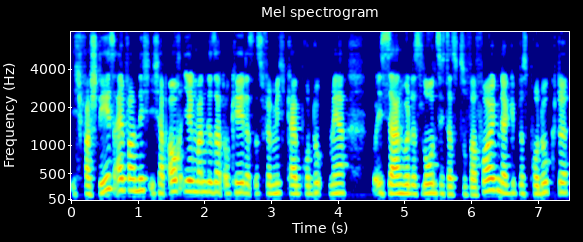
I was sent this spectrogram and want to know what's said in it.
ich verstehe es einfach nicht. Ich habe auch irgendwann gesagt, okay, das ist für mich kein Produkt mehr, wo ich sagen würde, es lohnt sich, das zu verfolgen. Da gibt es Produkte,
